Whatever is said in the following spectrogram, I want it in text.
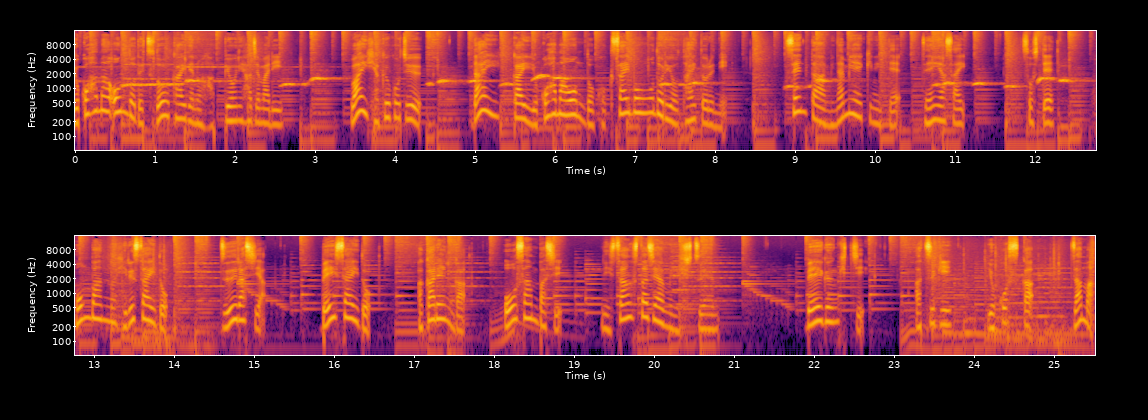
横浜音頭で集う会での発表に始まり Y150 第1回横浜音頭国際盆踊りをタイトルにセンター南駅にて前夜祭そして本番のヒルサイドズーラシアベイサイド赤レンガ大桟橋日産スタジアムに出演。米軍基地厚木横須賀座間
